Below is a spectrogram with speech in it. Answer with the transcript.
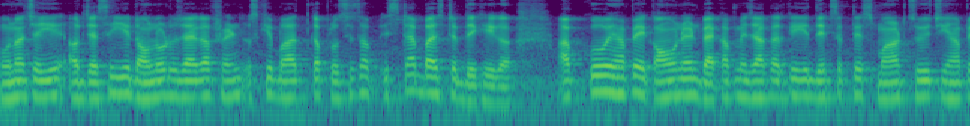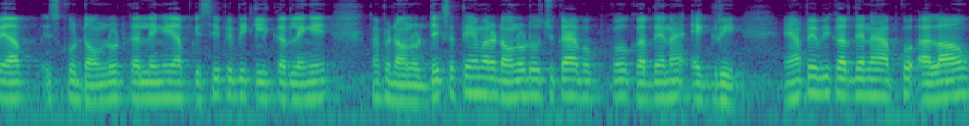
होना चाहिए और जैसे ये डाउनलोड हो जाएगा फ्रेंड्स, उसके बाद का प्रोसेस आप स्टेप बाय स्टेप देखिएगा। आपको यहाँ पे अकाउंट एंड बैकअप में जा करके ये देख सकते हैं, स्मार्ट स्विच यहाँ पे आप इसको डाउनलोड कर लेंगे, आप किसी पे भी क्लिक कर लेंगे तो यहाँ पे डाउनलोड देख सकते हैं, हमारा डाउनलोड हो चुका है, अब आपको कर देना है एग्री। यहाँ पर भी कर देना है आपको अलाउ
